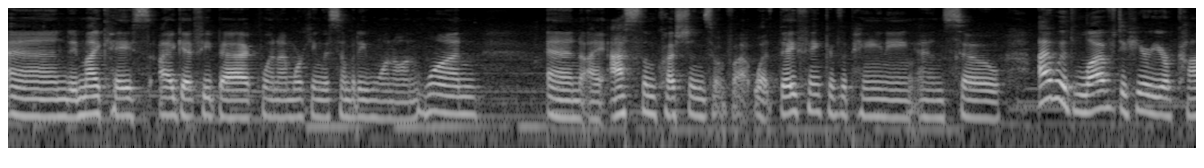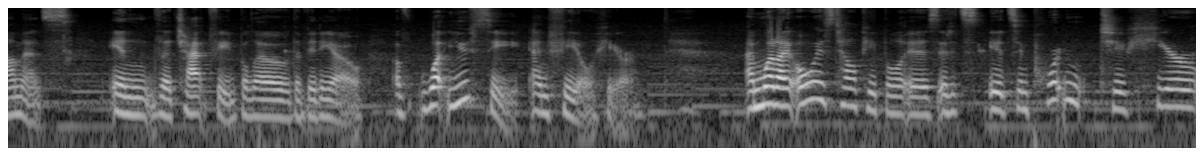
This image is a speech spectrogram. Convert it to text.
And in my case, I get feedback when I'm working with somebody one on one and I ask them questions about what they think of the painting. And so I would love to hear your comments in the chat feed below the video of what you see and feel here. And what I always tell people is it's, it's important to hear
